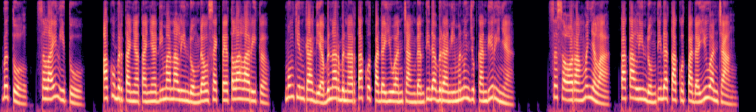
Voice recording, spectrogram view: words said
Betul, selain itu, aku bertanya-tanya di mana Lindung Dao Sekte telah lari ke. Mungkinkah dia benar-benar takut pada Yuan Chang dan tidak berani menunjukkan dirinya? Seseorang menyela, kakak Lindung tidak takut pada Yuan Chang.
